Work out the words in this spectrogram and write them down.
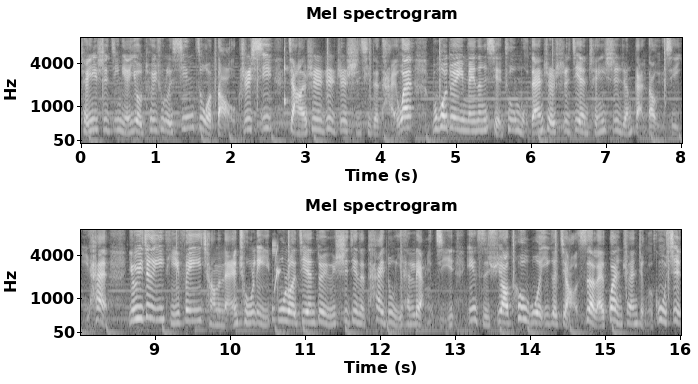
陈医师今年又推出了新作《岛之西》，讲的是日治时。期的台湾，不过对于没能写出牡丹社事件，陈医师仍感到有些遗憾。由于这个议题非常的难处理，部落间对于事件的态度也很两极，因此需要透过一个角色来贯穿整个故事。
